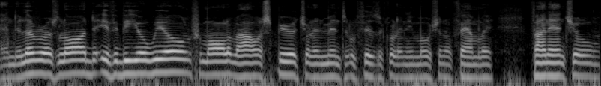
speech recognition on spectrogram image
And deliver us, Lord, if it be your will, from all of our spiritual and mental, physical and emotional, family, financial,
